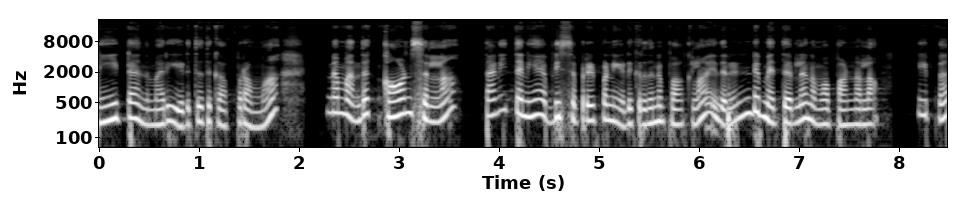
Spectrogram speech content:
நீட்டாக இந்த மாதிரி எடுத்ததுக்கு அப்புறமா நம்ம அந்த கார்ன்ஸ் எல்லாம் தனித்தனியாக எப்படி செப்பரேட் பண்ணி எடுக்கிறதுன்னு பார்க்கலாம். இது ரெண்டு மெத்தடில் நம்ம பண்ணலாம். இப்போ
